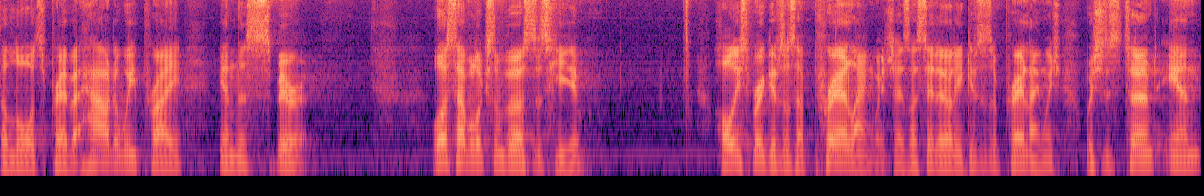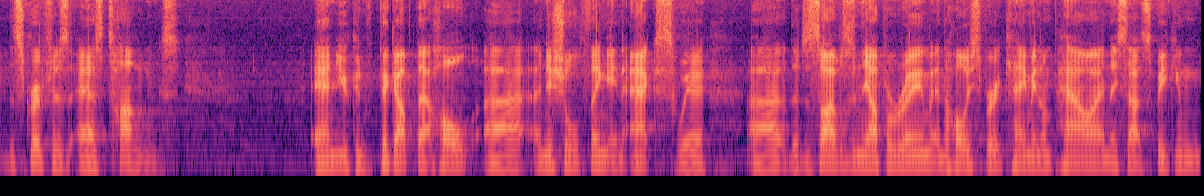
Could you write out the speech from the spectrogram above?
the Lord's Prayer, but how do we pray in the Spirit? Well, let's have a look at some verses here. Holy Spirit gives us a prayer language. As I said earlier, gives us a prayer language, which is termed in the scriptures as tongues. And you can pick up that whole uh, initial thing in Acts where uh, the disciples in the upper room and the Holy Spirit came in on power and they start speaking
